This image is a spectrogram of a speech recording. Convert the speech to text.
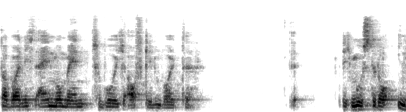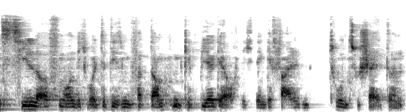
da war nicht ein Moment, wo ich aufgeben wollte. Ich musste doch ins Ziel laufen und ich wollte diesem verdammten Gebirge auch nicht den Gefallen tun zu scheitern.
